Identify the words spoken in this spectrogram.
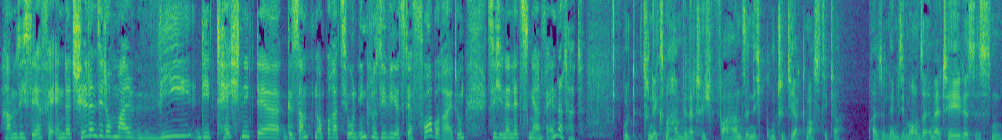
haben sich sehr verändert. Schildern Sie doch mal, wie die Technik der gesamten Operation inklusive jetzt der Vorbereitung sich in den letzten Jahren verändert hat. Gut, zunächst mal haben wir natürlich wahnsinnig gute Diagnostiker. Also nehmen Sie mal unser MRT, das ist ein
